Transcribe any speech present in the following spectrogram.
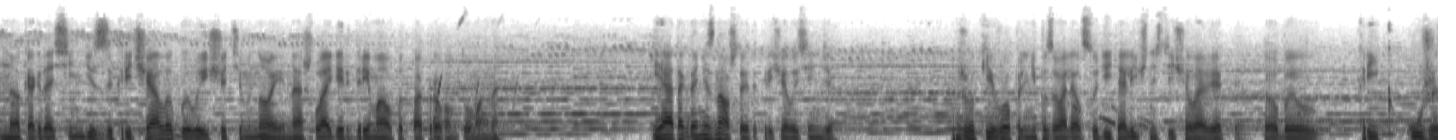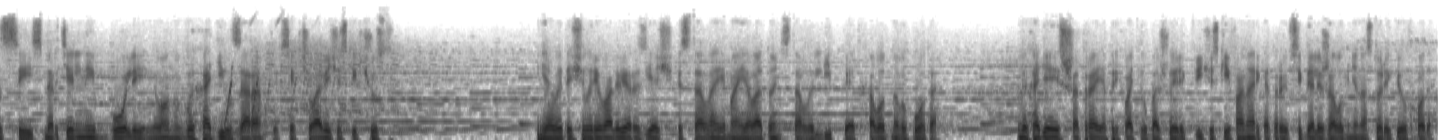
Но когда Синди закричала, было еще темно, и наш лагерь дремал под покровом тумана. Я тогда не знал, что это кричала Синди. Жуткий вопль не позволял судить о личности человека. То был крик ужаса и смертельной боли, и он выходил за рамки всех человеческих чувств. Я вытащил револьвер из ящика стола, и моя ладонь стала липкой от холодного пота. Выходя из шатра, я прихватил большой электрический фонарь, который всегда лежал у меня на столике у входа.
